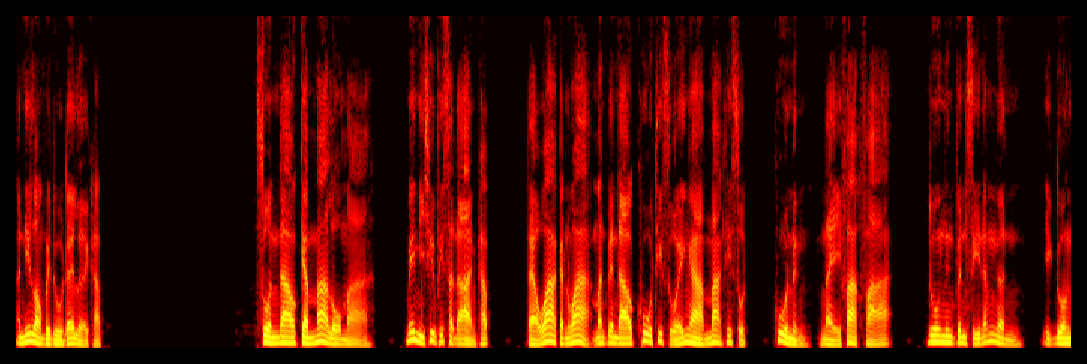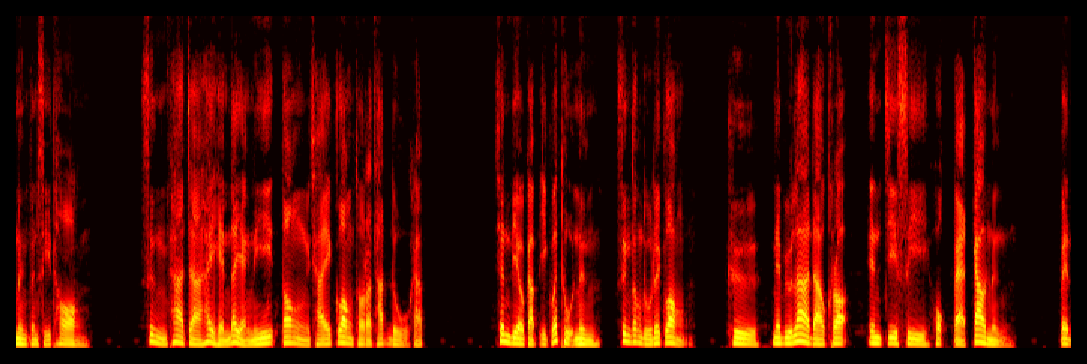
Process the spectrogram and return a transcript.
อันนี้ลองไปดูได้เลยครับ ส่วนดาวแกมมาโลมา ไม่มีชื่อพิสดารครับ แต่ว่ากันว่ามันเป็นดาวคู่ที่สวยงามมากที่สุด คู่หนึ่งในฟากฟ้า ดวงหนึ่งเป็นสีน้ำเงิน อีกดวงหนึ่งเป็นสีทอง ซึ่งถ้าจะให้เห็นได้อย่างนี้ต้องใช้กล้องโทรทัศน์ดูครับ เช่นเดียวกับอีกวัตถุหนึ่งซึ่งต้องดูด้วยกล้อง คือเนบิวลาดาวเคราะห์ NGC 6891 เป็น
